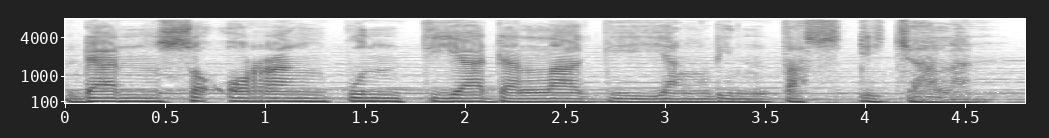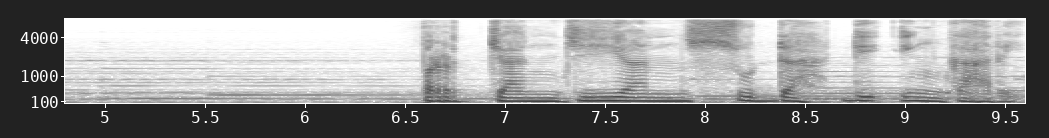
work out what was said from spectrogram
dan seorang pun tiada lagi yang lintas di jalan perjanjian sudah diingkari,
